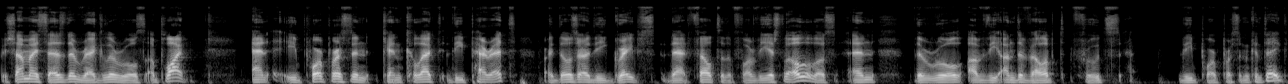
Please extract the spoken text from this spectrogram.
Beis Shammai says the regular rules apply and a poor person can collect the peret, right? Those are the grapes that fell to the floor, and the rule of the undeveloped fruits the poor person can take.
